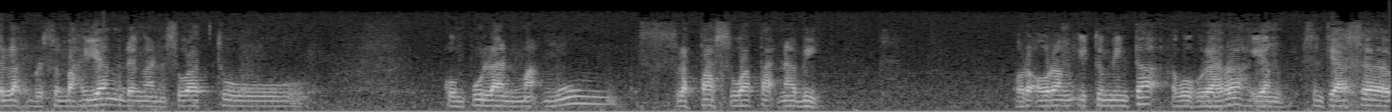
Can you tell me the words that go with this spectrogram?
telah bersembahyang dengan suatu kumpulan makmum selepas wafat Nabi. Orang-orang itu minta Abu Hurairah yang sentiasa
